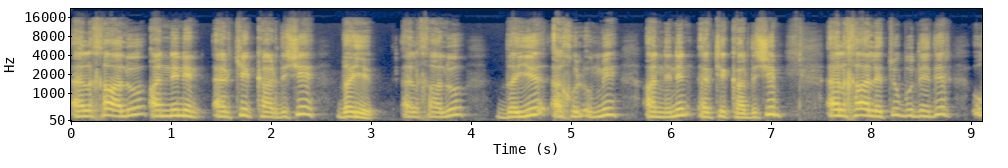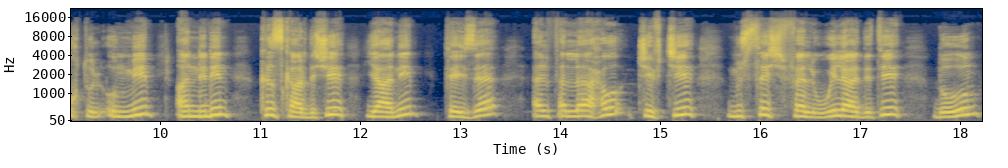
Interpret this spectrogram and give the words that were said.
El halu annenin erkek kardeşi dayı. El halu dayı ehul ummi annenin erkek kardeşi. El haletu bu nedir? Uhtul ummi annenin kız kardeşi yani teyze. El fellahu çiftçi. Müsteşfel viladeti doğum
